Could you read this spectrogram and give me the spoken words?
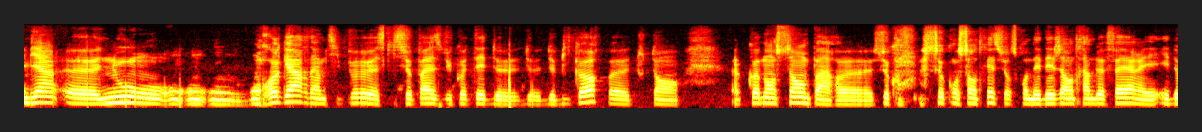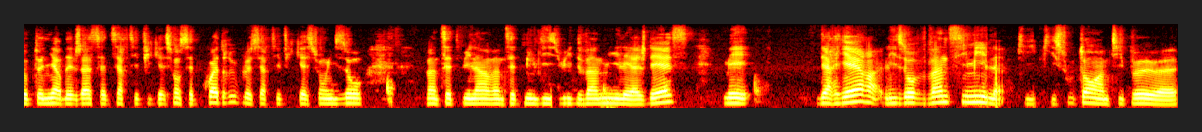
Eh bien, euh, nous, on, on, regarde un petit peu ce qui se passe du côté de, de, Bicorp, euh, tout en commençant par euh, se, se, concentrer sur ce qu'on est déjà en train de faire et, et d'obtenir déjà cette certification, cette quadruple certification ISO 27001, 27018, 20000 et HDS. Mais derrière, l'ISO 26000 qui, qui sous-tend un petit peu euh,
